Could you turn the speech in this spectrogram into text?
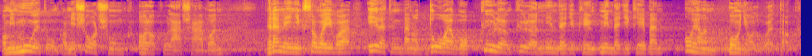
a mi múltunk, a mi sorsunk alakulásában. Reményünk szavaival életünkben a dolgok külön-külön mindegyikében olyan bonyolultak,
